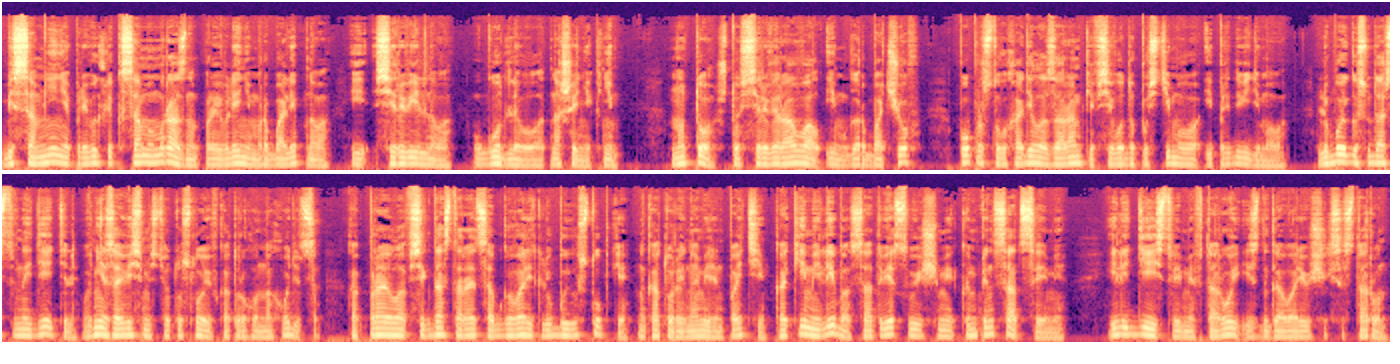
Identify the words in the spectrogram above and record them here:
без сомнения привыкли к самым разным проявлениям раболепного и сервильного, угодливого отношения к ним. Но то, что сервировал им Горбачев, попросту выходило за рамки всего допустимого и предвидимого. Любой государственный деятель, вне зависимости от условий, в которых он находится, как правило, всегда старается обговорить любые уступки, на которые намерен пойти, какими-либо соответствующими компенсациями или действиями второй из договаривающихся сторон.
